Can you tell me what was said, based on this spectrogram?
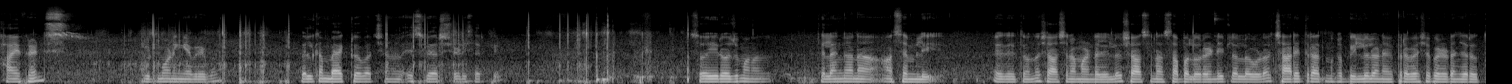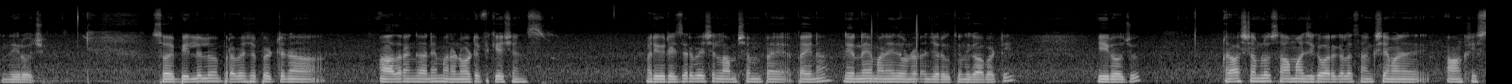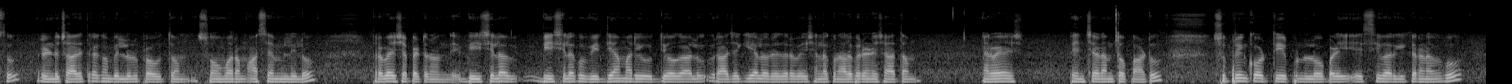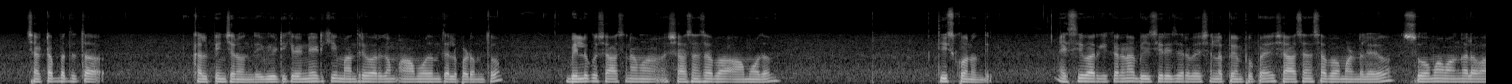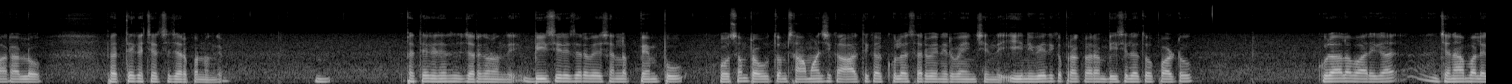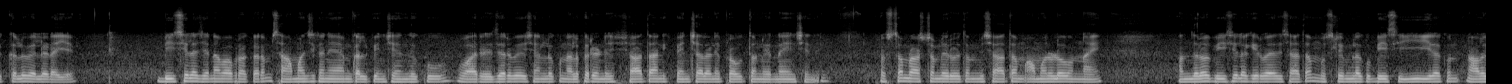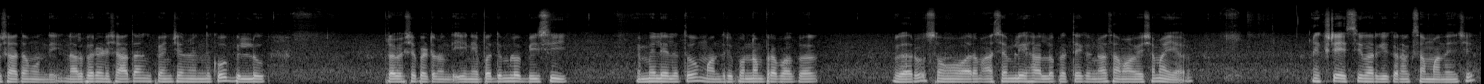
Hi friends good morning everyone welcome back to our channel SVR study circle so ఈరోజు మన Telangana assembly ఏదైతే ఉందో శాసన మండలిలో శాసనసభలు రెండిట్లలో కూడా చారిత్రాత్మక బిల్లులు అనేవి ప్రవేశపెట్టడం జరుగుతుంది ఈరోజు సో ఈ బిల్లులు ప్రవేశపెట్టిన ఆధారంగానే మన నోటిఫికేషన్స్ మరియు రిజర్వేషన్ల అంశం పై పైన నిర్ణయం అనేది ఉండడం జరుగుతుంది కాబట్టి ఈరోజు రాష్ట్రంలో సామాజిక వర్గాల సంక్షేమాన్ని ఆంక్షిస్తూ రెండు చారిత్రక బిల్లులు ప్రభుత్వం సోమవారం అసెంబ్లీలో ప్రవేశపెట్టనుంది. బీసీల బీసీలకు విద్య మరియు ఉద్యోగాలు రాజకీయాలు రిజర్వేషన్లకు నలభై రెండు శాతం నెరవే పెంచడంతో పాటు సుప్రీంకోర్టు తీర్పును లోబడి ఎస్సీ వర్గీకరణకు చట్టబద్ధత కల్పించనుంది. వీటికి రెండింటికి మంత్రివర్గం ఆమోదం తెలపడంతో బిల్లుకు శాసన శాసనసభ ఆమోదం తీసుకోనుంది. ఎస్సీ వర్గీకరణ బీసీ రిజర్వేషన్ల పెంపుపై శాసనసభ మండలిలో సోమ మంగళవారాల్లో ప్రత్యేక చర్చ జరపనుంది. ప్రత్యేక చర్చ జరగనుంది. బీసీ రిజర్వేషన్ల పెంపు కోసం ప్రభుత్వం సామాజిక ఆర్థిక కుల సర్వే నిర్వహించింది. ఈ నివేదిక ప్రకారం బీసీలతో పాటు కులాల వారీగా జనాభా లెక్కలు వెల్లడయ్యాయి. బీసీల జనాభా ప్రకారం సామాజిక న్యాయం కల్పించేందుకు వారి రిజర్వేషన్లకు నలభై రెండు శాతానికి పెంచాలని ప్రభుత్వం నిర్ణయించింది. ప్రస్తుతం రాష్ట్రంలో ఇరవై తొమ్మిది శాతం అమలులో ఉన్నాయి. అందులో బీసీలకు ఇరవై ఐదు శాతం ముస్లింలకు బీసీఈలకు నాలుగు శాతం ఉంది. నలభై రెండు శాతానికి పెంచేందుకు బిల్లు ప్రవేశపెట్టనుంది. ఈ నేపథ్యంలో బీసీ ఎమ్మెల్యేలతో మంత్రి పొన్నం ప్రభాకర్ గారు సోమవారం అసెంబ్లీ హాల్లో ప్రత్యేకంగా సమావేశం అయ్యారు. నెక్స్ట్ ఎస్సీ వర్గీకరణకు సంబంధించి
